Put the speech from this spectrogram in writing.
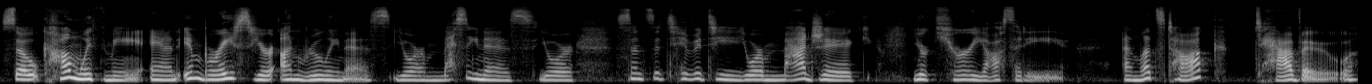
So come with me and embrace your unruliness, your messiness, your sensitivity, your magic, your curiosity. And let's talk taboo.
